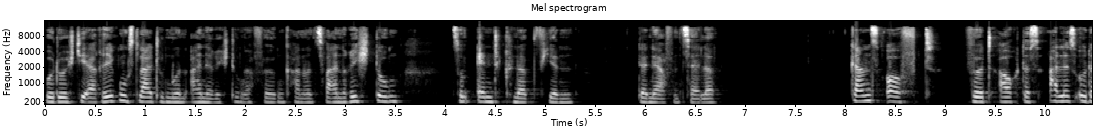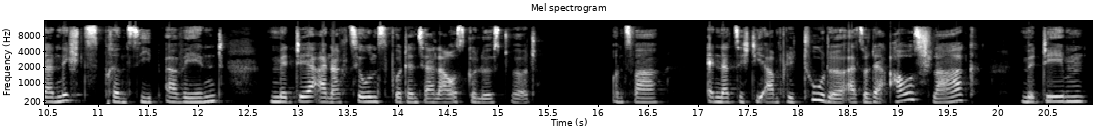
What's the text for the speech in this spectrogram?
wodurch die Erregungsleitung nur in eine Richtung erfolgen kann, und zwar in Richtung zum Endknöpfchen der Nervenzelle. Ganz oft wird auch das Alles- oder Nichts-Prinzip erwähnt, mit der ein Aktionspotenzial ausgelöst wird. Und zwar ändert sich die Amplitude, also der Ausschlag, mit dem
